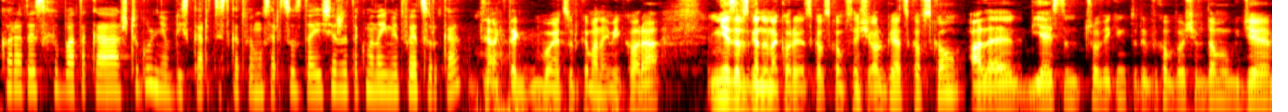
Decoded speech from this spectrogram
Kora to jest chyba taka szczególnie bliska artystka twojemu sercu. Zdaje się, że tak ma na imię twoja córka. Tak, tak. Moja córka ma na imię Kora. Nie ze względu na Korę Jackowską, w sensie Olgę Jackowską, ale ja jestem człowiekiem, który wychowywał się w domu, gdzie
